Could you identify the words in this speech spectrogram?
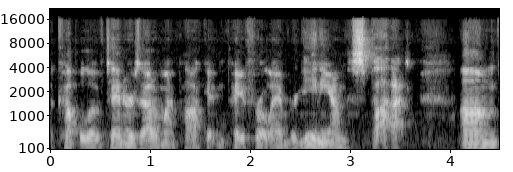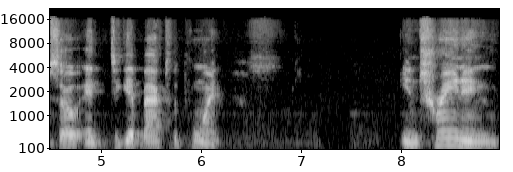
a couple of tenors out of my pocket and pay for a Lamborghini on the spot. Um, so, and to get back to the point, in training,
